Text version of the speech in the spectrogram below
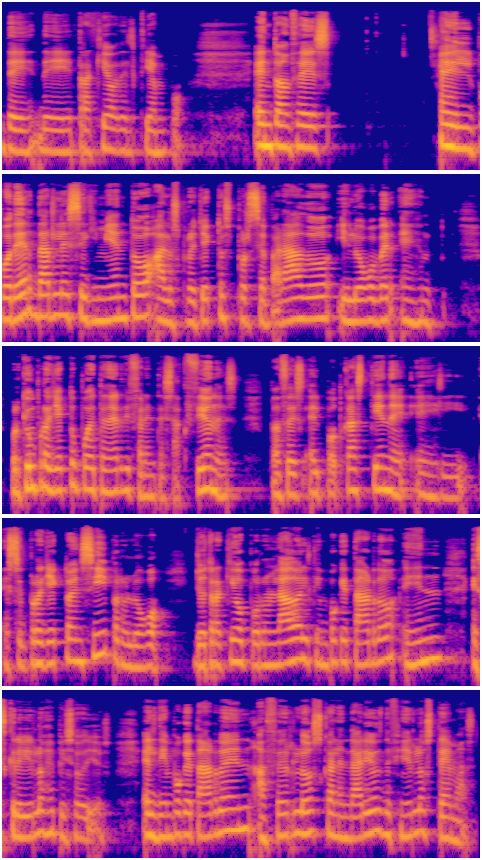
de, de traqueo del tiempo. Entonces, el poder darle seguimiento a los proyectos por separado y luego ver en porque un proyecto puede tener diferentes acciones. Entonces, el podcast tiene el, es el proyecto en sí, pero luego Yo traqueo por un lado el tiempo que tardo en escribir los episodios, el tiempo que tardo en hacer los calendarios, definir los temas,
